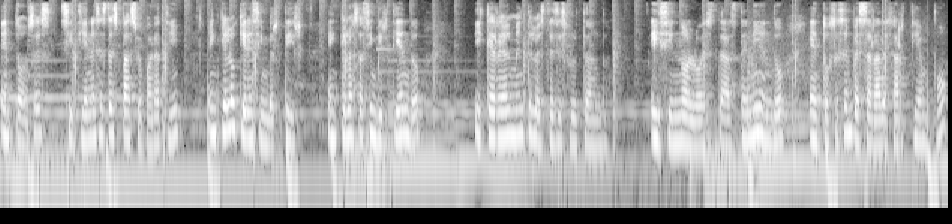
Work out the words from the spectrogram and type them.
Entonces, si tienes este espacio para ti, ¿en qué lo quieres invertir? en qué lo estás invirtiendo y que realmente lo estés disfrutando. Y si no lo estás teniendo, entonces empezar a dejar tiempo,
